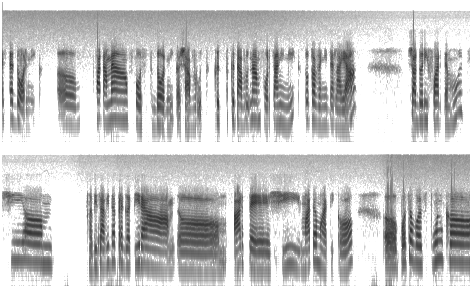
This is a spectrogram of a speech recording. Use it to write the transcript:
este dornic. Uh, fata mea a fost dornică și a vrut. Cât, cât a vrut, n-am forțat nimic, tot a venit de la ea și a dorit foarte mult și uh, vis-a-vis de pregătirea uh, arte și matematică, uh, pot să vă spun că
